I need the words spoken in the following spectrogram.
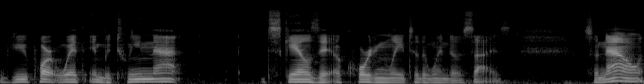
viewport width in between that scales it accordingly to the window size. So now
